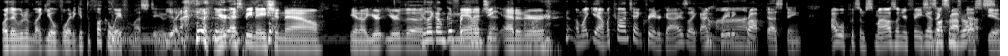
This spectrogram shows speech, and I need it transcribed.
or they would have like, yo, Void, get the fuck away from us, dude. Like you're SB Nation now. You know, you're you're the You're like, I'm good for managing. Editor. I'm like, yeah, I'm a content creator, guys. Like, I'm Come great at on. crop dusting. I will put some smiles on your face guys as I want some crop dust you.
